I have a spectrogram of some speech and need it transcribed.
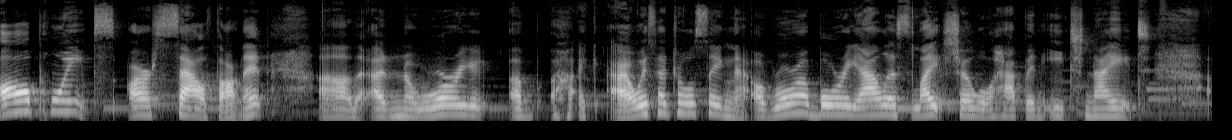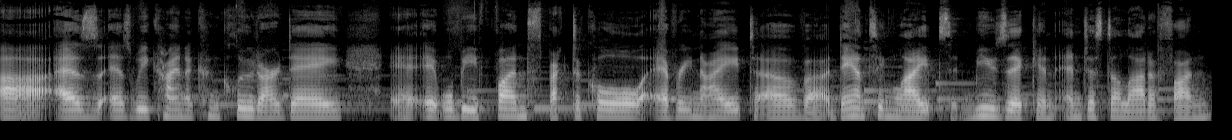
all points are south on it. Uh, an aurora, uh, I always had trouble saying that. Aurora borealis light show will happen each night uh, as as we kind of conclude our day. It will be fun spectacle every night of uh, dancing lights and music and, and just a lot of fun.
